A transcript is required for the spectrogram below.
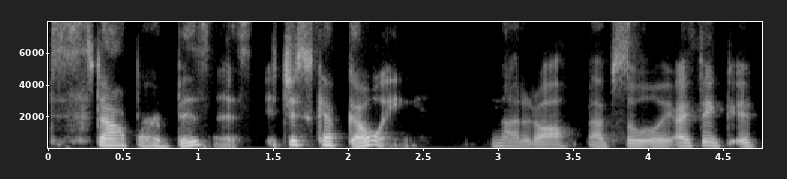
to stop our business. It just kept going. Not at all. Absolutely. I think it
